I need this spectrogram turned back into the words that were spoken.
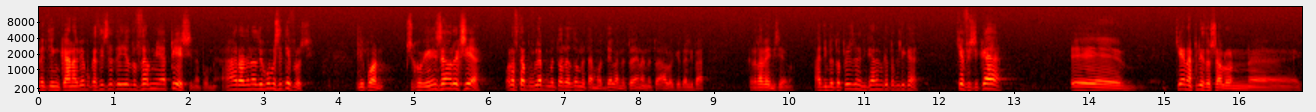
με την κάναβη που καθίσταται για το μια πίεση, να πούμε. Άρα δεν οδηγούμε σε τύφλωση. Λοιπόν, ψυχογενή ανορεξία. Όλα αυτά που βλέπουμε τώρα εδώ με τα μοντέλα, με το ένα, με το άλλο κτλ. Καταλαβαίνεις τι εννοώ. Αντιμετωπίζουν την κάναβη καταπληκτικά. Και φυσικά ε, και ένα πλήθος άλλων ε,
